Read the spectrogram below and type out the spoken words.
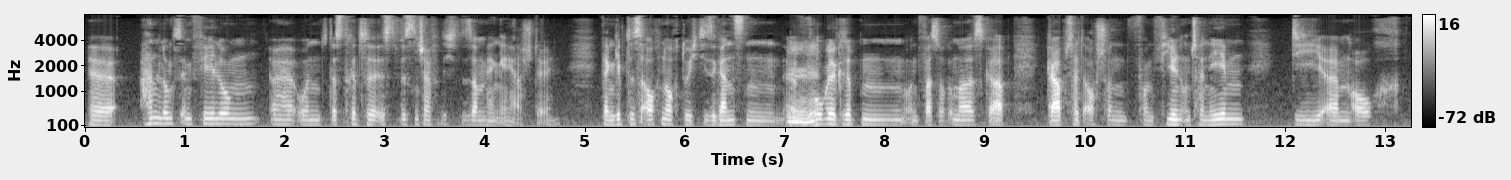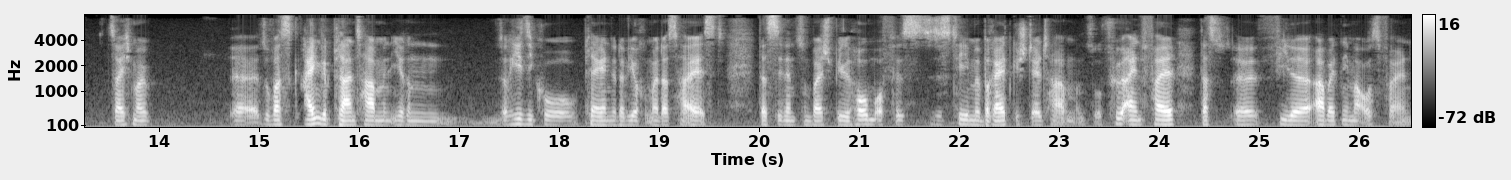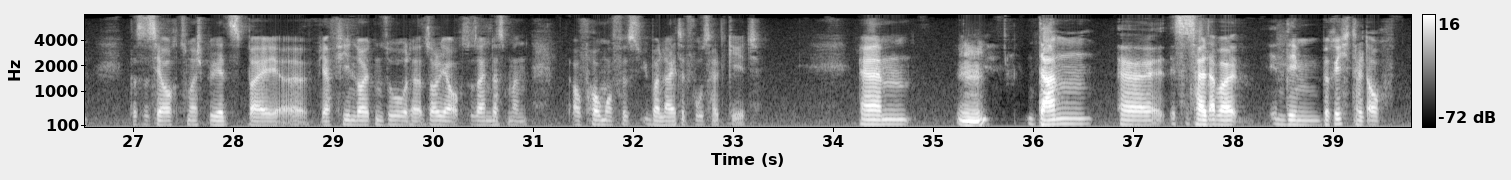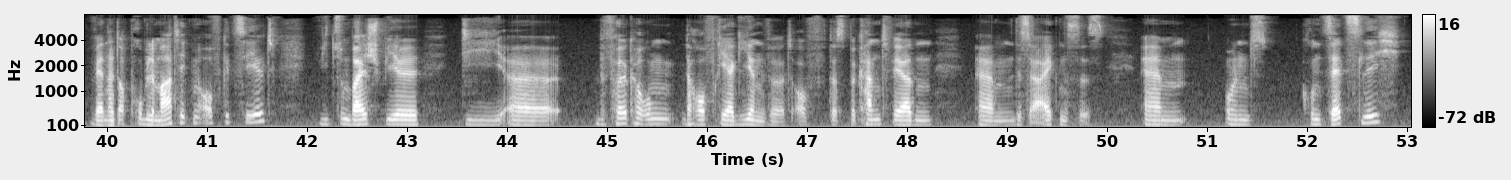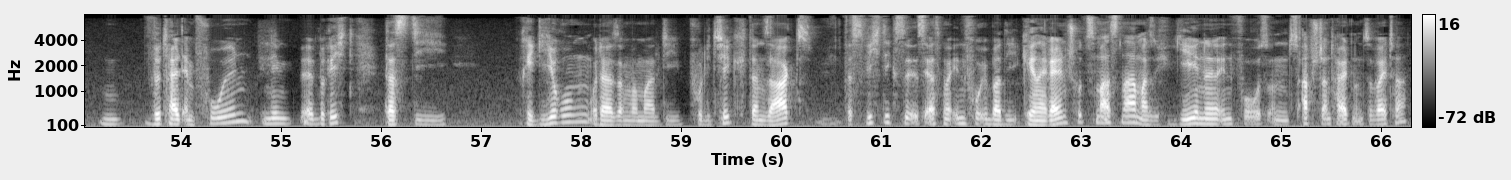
äh, Handlungsempfehlung äh, und das dritte ist wissenschaftliche Zusammenhänge herstellen. Dann gibt es auch noch durch diese ganzen äh, mhm. Vogelgrippen und was auch immer es gab, gab es halt auch schon von vielen Unternehmen die ähm, auch, sag ich mal, äh, sowas eingeplant haben in ihren Risikoplänen oder wie auch immer das heißt, dass sie dann zum Beispiel Homeoffice-Systeme bereitgestellt haben und so für einen Fall, dass äh, viele Arbeitnehmer ausfallen. Das ist ja auch zum Beispiel jetzt bei äh, ja, vielen Leuten so oder soll ja auch so sein, dass man auf Homeoffice überleitet, wo es halt geht. Ähm, mhm. Dann äh, ist es halt aber in dem Bericht halt auch werden halt auch Problematiken aufgezählt, wie zum Beispiel die äh, Bevölkerung darauf reagieren wird, auf das Bekanntwerden ähm, des Ereignisses. Ähm, und grundsätzlich wird halt empfohlen in dem äh, Bericht, dass die Regierung oder sagen wir mal die Politik dann sagt, das Wichtigste ist erstmal Info über die generellen Schutzmaßnahmen, also Hygiene, Infos und Abstand halten und so weiter.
